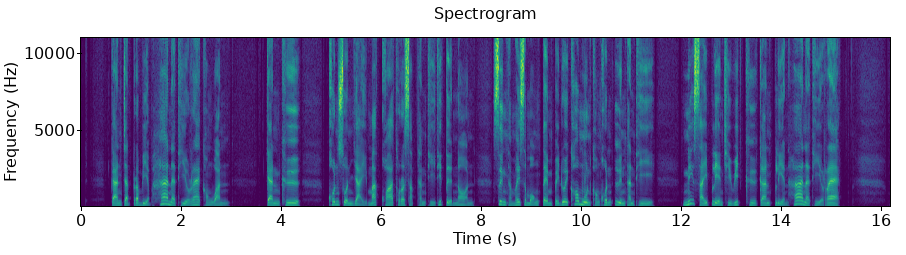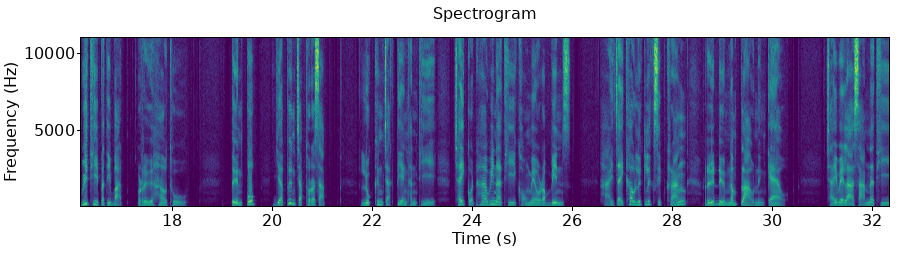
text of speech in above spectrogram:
การจัดระเบียบ 5 นาทีแรกของวันแก่นคือ คนส่วนใหญ่มักคว้าโทรศัพท์ทันทีที่ตื่นนอน ซึ่งทำให้สมองเต็มไปด้วยข้อมูลของคนอื่นทันที นิสัยเปลี่ยนชีวิตคือการเปลี่ยน 5 นาทีแรก วิธีปฏิบัติหรือ how to ตื่นปุ๊บ อย่าเพิ่งจับโทรศัพท์ ลุกขึ้นจากเตียงทันที ใช้กฎ 5 วินาทีของเมลโรบบินส์หายใจเข้าลึกๆ 10 ครั้ง หรือดื่มน้ำเปล่า1แก้ว ใช้เวลา 3 นาที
